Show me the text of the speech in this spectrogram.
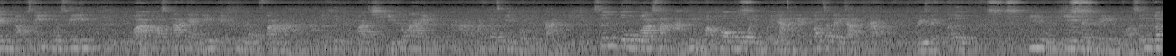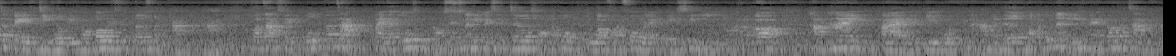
ช่นออกซิโทซินหรือว่าคอสตาแกนดินเก็คือแอลฟาก็คือว่าชี้เข้าไปนะคะมันก็จะมีผลต่อกัน ซึ่งตัวสารหรือว่าฮอร์โมนหรือว่ายาเนี่ยก็จะไปจับกับรีเซพเตอร์ที่อยู่ที่เมมเบรนหัวซึ่งก็จะเป็น G protein couple receptor เหมือนกันนะคะพอจับเสร็จปุ๊บก็จะไปกระตุ้นเนาะ secondary messenger ของระบบตัว phospholipase C เนาะแล้วก็ทำให้ไปมีผลนะคะเหมือนเดิมพอกระตุ้นอันนี้ใช่ไหมก็จะไป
